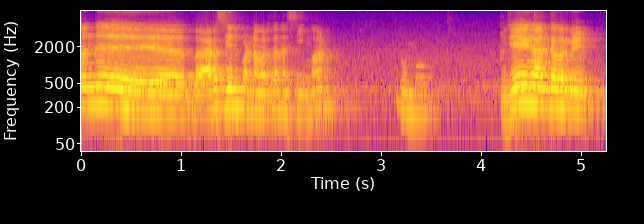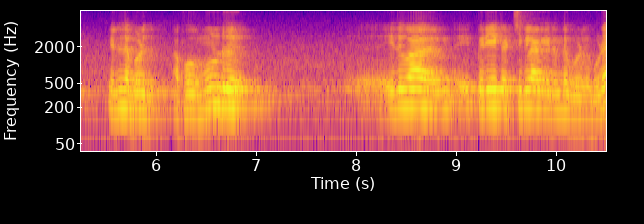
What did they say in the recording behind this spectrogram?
வந்து அரசியல் பண்ணவர் தானே சீமான்? விஜயகாந்த் அவர்கள் இருந்த பொழுது அப்போது மூன்று இதுவாக பெரிய கட்சிகளாக இருந்த பொழுது கூட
